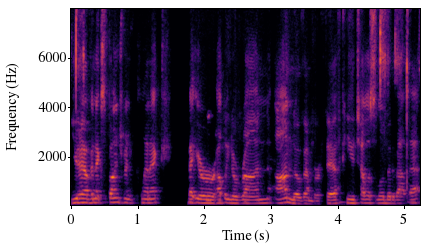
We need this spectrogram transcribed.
You have an expungement clinic that you're helping to run on November fifth. Can you tell us a little bit about that?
